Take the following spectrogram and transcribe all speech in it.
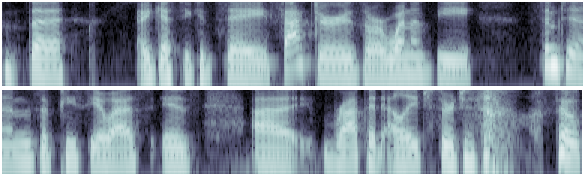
the, I guess you could say, factors or one of the symptoms of PCOS is uh, rapid LH surges. so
